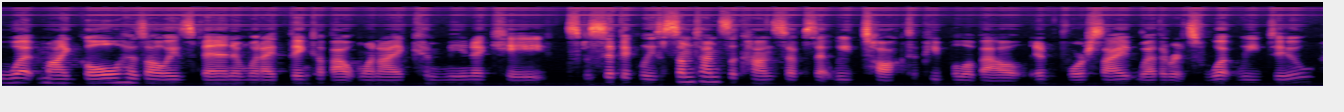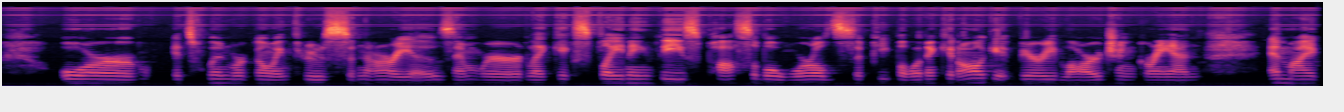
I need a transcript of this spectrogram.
what my goal has always been and what I think about when I communicate specifically, sometimes the concepts that we talk to people about in foresight, whether it's what we do or it's when we're going through scenarios and we're like explaining these possible worlds to people and it can all get very large and grand. And my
